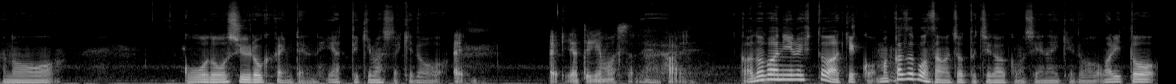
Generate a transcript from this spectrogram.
あの、合同収録会みたいなのねやってきましたけど、はい、やっていけましたね。はい。あの場にいる人は結構、まあ、カズボンさんはちょっと違うかもしれないけど、割と、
